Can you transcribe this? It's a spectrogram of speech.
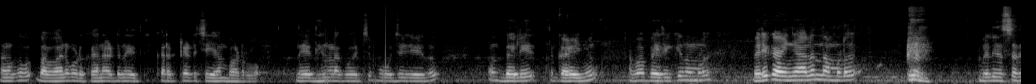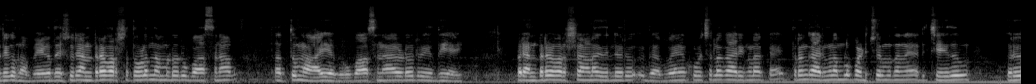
നമുക്ക് ഭഗവാന് കൊടുക്കാനായിട്ട് കറക്റ്റായിട്ട് ചെയ്യാൻ പാടുള്ളൂ. നേദ്യങ്ങളൊക്കെ വെച്ച് പൂജ ചെയ്തു ബലി കഴിഞ്ഞു. അപ്പോൾ ബലിക്ക് നമ്മൾ ബലി കഴിഞ്ഞാലും നമ്മൾ ബലി ദിവസത്തിലേക്ക് അപ്പോൾ ഏകദേശം ഒരു രണ്ടര വർഷത്തോളം നമ്മുടെ ഒരു ഉപാസന തത്വമായി. അത് ഉപാസനയുടെ ഒരു രീതിയായി. അപ്പോൾ രണ്ടര വർഷമാണ് ഇതിന്റെ ഒരു ഇത്. അപ്പോൾ അതിനെക്കുറിച്ചുള്ള കാര്യങ്ങളൊക്കെ ഇത്തരം കാര്യങ്ങൾ നമ്മൾ പഠിച്ചു വരുമ്പോൾ തന്നെ അത് ചെയ്ത് ഒരു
